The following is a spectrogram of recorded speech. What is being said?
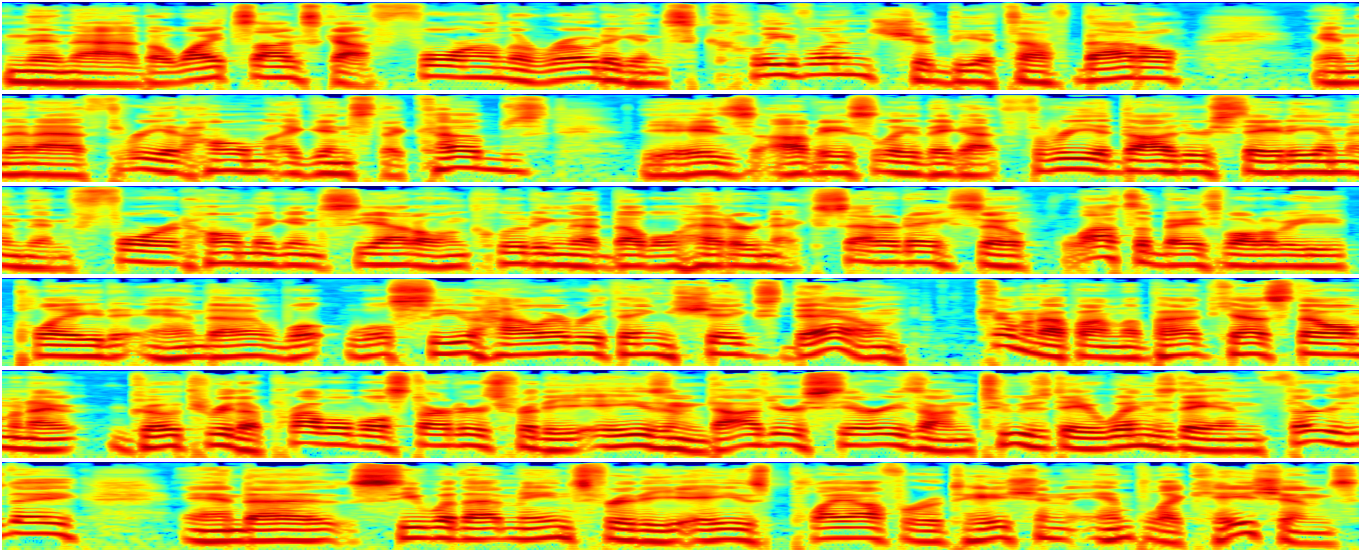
And then uh, the White Sox got four on the road against Cleveland. Should be a tough battle. And then uh, three at home against the Cubs. The A's, obviously, they got three at Dodger Stadium and then four at home against Seattle, including that doubleheader next Saturday. So lots of baseball to be played, and uh, we'll, we'll see how everything shakes down. Coming up on the podcast, though, I'm going to go through the probable starters for the A's and Dodgers series on Tuesday, Wednesday, and Thursday, and uh, see what that means for the A's playoff rotation implications.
